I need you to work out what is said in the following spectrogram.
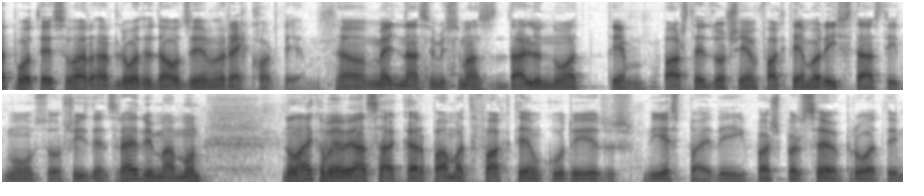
lepoties var ar ļoti daudziem rekordiem. Mēģināsim vismaz daļu no tiem pārsteidzošiem faktiem izstāstīt mūsu šīsdienas raidījumā. Un, nu, laikam jau jāsāk ar pamatu faktiem, kuri ir iespaidīgi paši par sevi. Proti,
